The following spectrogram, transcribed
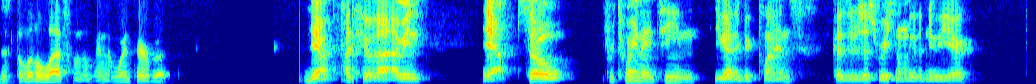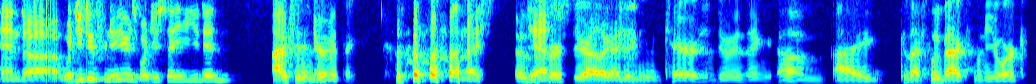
just a little less in the in the winter, but Yeah, I feel that. I mean, yeah. So for 2019, you got any big plans? Because it was just recently the new year. And uh, what'd you do for New Year's? What'd you say you did? I actually didn't do anything. Nice. It was Yes. the first year I like I didn't even care, didn't do anything. Um, I because I flew back from New York,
